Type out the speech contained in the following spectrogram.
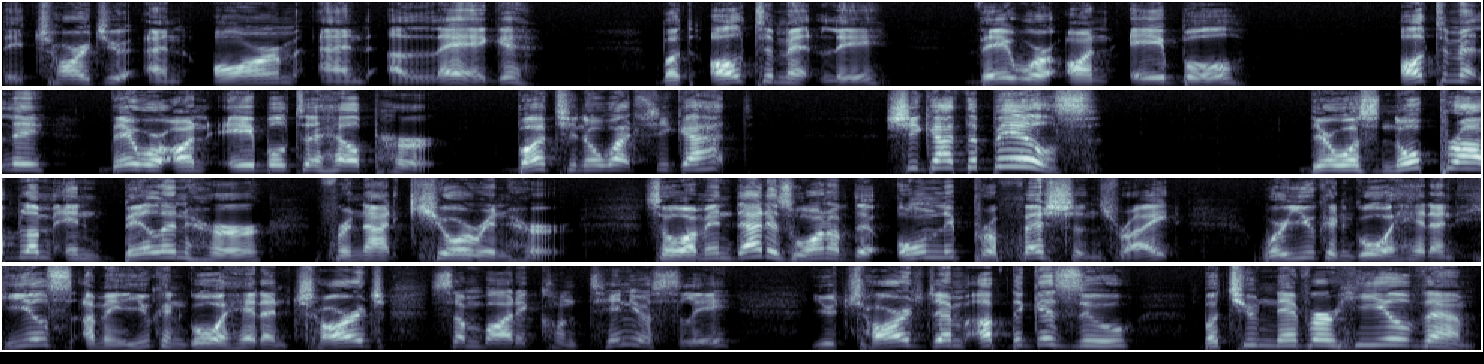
They charge you an arm and a leg, but ultimately, they were unable, ultimately, they were unable to help her. But you know what she got? She got the bills. There was no problem in billing her for not curing her. So, I mean, that is one of the only professions, right? Where you can go ahead and heal. I mean, you can go ahead and charge somebody continuously. You charge them up the gazoo, but you never heal them.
